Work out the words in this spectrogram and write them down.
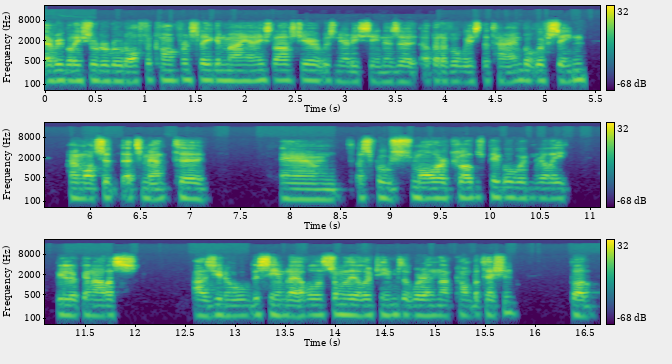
everybody sort of wrote off the Conference League in my eyes last year. It was nearly seen as a, a bit of a waste of time, but we've seen how much it, it's meant to, um, I suppose, smaller clubs. People wouldn't really be looking at us as, you know, the same level as some of the other teams that were in that competition. But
